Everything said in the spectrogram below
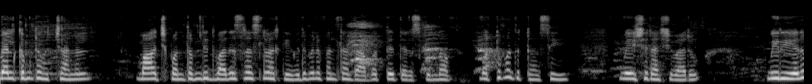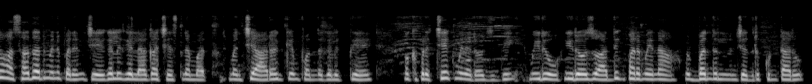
Welcome to our channel. మార్చి పంతొమ్మిది ద్వాదశ రాశుల వారికి ఏ విధమైన ఫలితాలు రాబోతే తెలుసుకుందాం. మొట్టమొదటి రాశి మేషరాశి వారు. మీరు ఏదో అసాధారణమైన పనిని చేయగలిగేలాగా చేసిన మ- మంచి ఆరోగ్యం పొందగలిగితే ఒక ప్రత్యేకమైన రోజు ఇది మీరు ఈరోజు ఆర్థికపరమైన ఇబ్బందుల నుంచి ఎదుర్కొంటారు.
